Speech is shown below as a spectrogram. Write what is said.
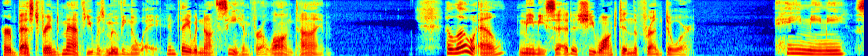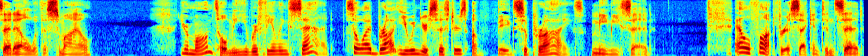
Her best friend Matthew was moving away, and they would not see him for a long time. Hello, Elle, Mimi said as she walked in the front door. Hey, Mimi, said Elle with a smile. Your mom told me you were feeling sad, so I brought you and your sisters a big surprise, Mimi said. Elle thought for a second and said,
